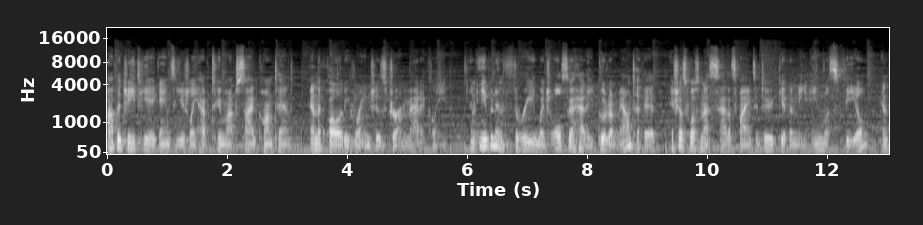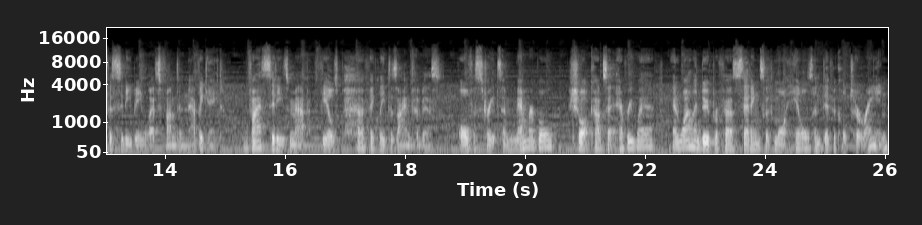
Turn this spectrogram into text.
Other GTA games usually have too much side content, and the quality ranges dramatically. And even in 3, which also had a good amount of it, it just wasn't as satisfying to do given the aimless feel and the city being less fun to navigate. Vice City's map feels perfectly designed for this. All the streets are memorable, shortcuts are everywhere, and while I do prefer settings with more hills and difficult terrain,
